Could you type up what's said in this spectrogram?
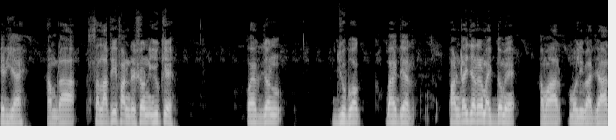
এরিয়ায় আমরা সালাফি ফাউন্ডেশন ইউকে কয়েকজন যুবক ভাইদের ফান্ডাইজারের মাধ্যমে আমার মলিবাজার,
